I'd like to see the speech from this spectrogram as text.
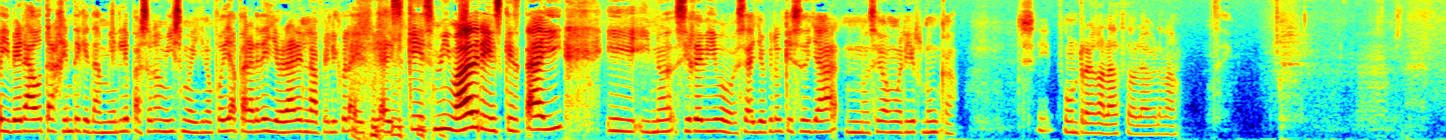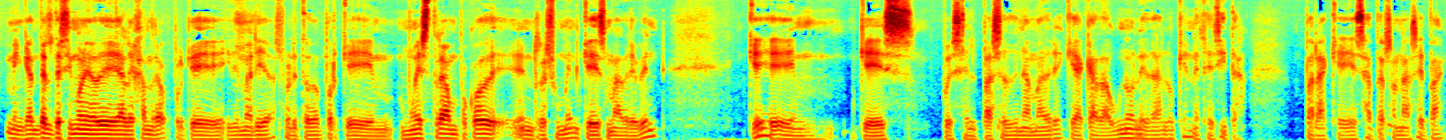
y ver a otra gente que también le pasó lo mismo y no podía parar de llorar en la película. Y decía, es que es mi madre, es que está ahí y, y no sigue vivo. O sea, yo creo que eso ya no se va a morir nunca. Sí, fue un regalazo, la verdad. Me encanta el testimonio de Alejandra porque, y de María, sobre todo porque muestra un poco, en resumen, que es Madre Ben, que, que es pues el paso de una madre que a cada uno le da lo que necesita para que esa persona sepa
